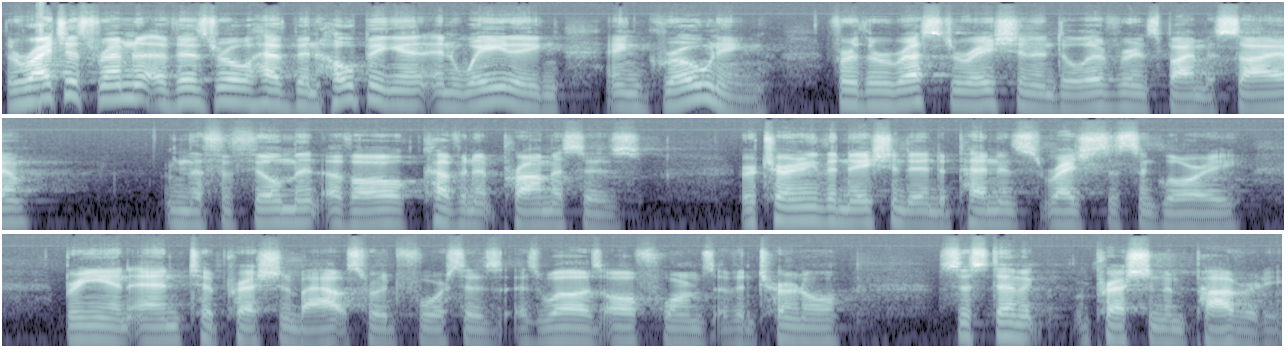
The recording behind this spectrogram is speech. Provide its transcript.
The righteous remnant of Israel have been hoping and waiting and groaning for the restoration and deliverance by Messiah and the fulfillment of all covenant promises, returning the nation to independence, righteousness, and glory, bringing an end to oppression by outside forces, as well as all forms of internal systemic oppression and poverty.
